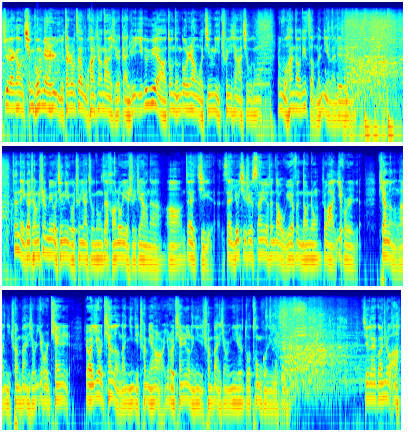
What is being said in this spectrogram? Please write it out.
继续来看我，晴空便是雨。他说，在武汉上大学，感觉一个月啊都能够让我经历春夏秋冬。这武汉到底怎么你了？这是。在哪个城市没有经历过春夏秋冬？在杭州也是这样的啊，在几在尤其是三月份到五月份当中，是吧？一会儿天冷了，你穿半袖；一会儿天是吧？一会儿天冷了，你得穿棉袄；一会儿天热了，你得穿半袖。你这多痛苦的一个事。接下来关注啊，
